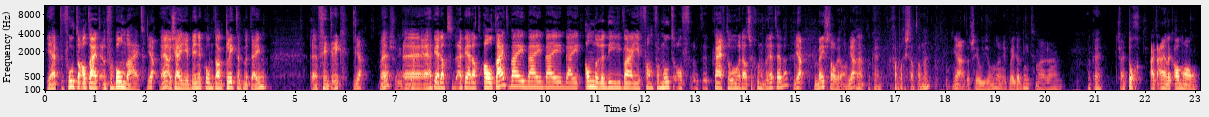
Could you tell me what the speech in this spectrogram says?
je hebt, voelt er altijd een verbondenheid. Ja. Hè, als jij hier binnenkomt, dan klikt het meteen. eh, vind ik. Ja, Hè? absoluut. Eh, ja. heb, jij dat, heb jij dat altijd bij, bij, bij, bij anderen die, waar je van vermoedt of krijgt te horen dat ze groene bret hebben? ja, meestal wel. Ja. Ah, Oké, grappig is dat dan, hè? ja, dat is heel bijzonder. Ik weet ook niet, maar Oké. het zijn toch uiteindelijk allemaal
